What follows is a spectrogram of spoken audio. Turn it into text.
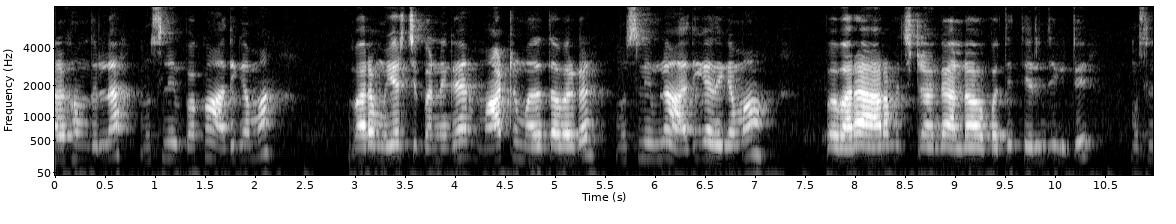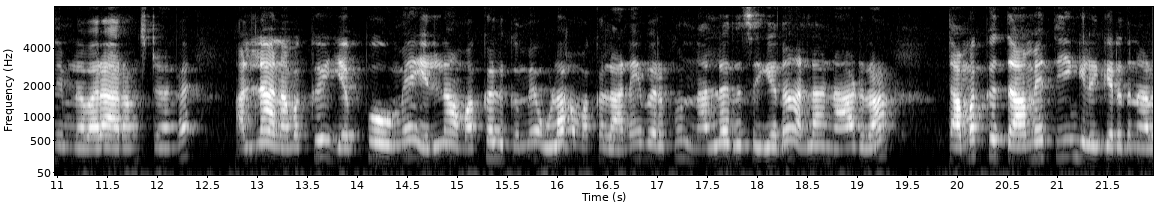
அலமதுல்லா முஸ்லீம் பக்கம் அதிகமாக வர முயற்சி பண்ணுங்க. மாற்று மதத்தவர்கள் முஸ்லீமில் அதிக அதிகமாக இப்போ வர ஆரம்பிச்சிட்டாங்க. அல்லாவை பற்றி தெரிஞ்சுக்கிட்டு முஸ்லீமில் வர ஆரம்பிச்சிட்டாங்க. அல்லாஹ் நமக்கு எப்போவுமே எல்லா மக்களுக்குமே உலக மக்கள் அனைவருக்கும் நல்லது செய்ய தான் அல்லாஹ் நாடுறான். தமக்கு தாமே தீங்கிழைக்கிறதுனால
